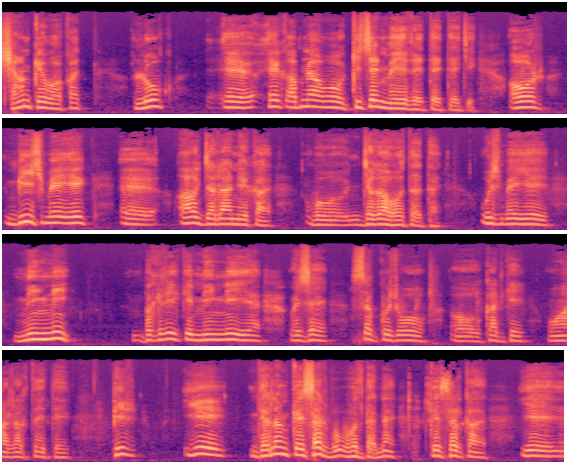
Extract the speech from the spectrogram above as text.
شام کے وقت لوگ ایک اپنا وہ کچن میں رہتے تھے جی اور بیچ میں ایک آگ جلانے کا وہ جگہ ہوتا تھا۔ اس میں یہ مینگنی بکری کی مینگنی یا ویسے سب کچھ وہ کر کے وہاں رکھتے تھے۔ پھر یہ گلم کیسر بولتا نا کیسر کا یہ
